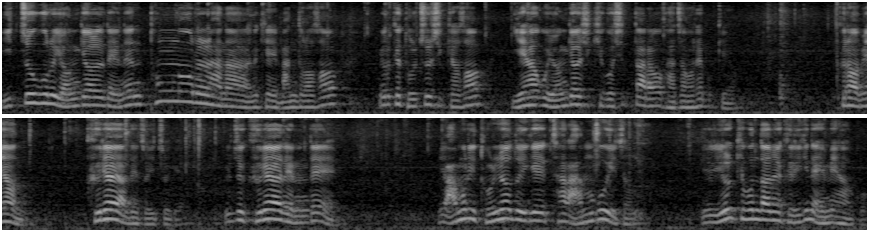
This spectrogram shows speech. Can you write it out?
이쪽으로 연결되는 통로를 하나 이렇게 만들어서 이렇게 돌출시켜서 얘하고 연결시키고 싶다라고 가정을 해볼게요. 그러면 그려야 되죠 이쪽에. 이쪽에 그려야 되는데 이 아무리 돌려도 이게 잘 안 보이죠. 이렇게 본 다음에 그리긴 애매하고.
